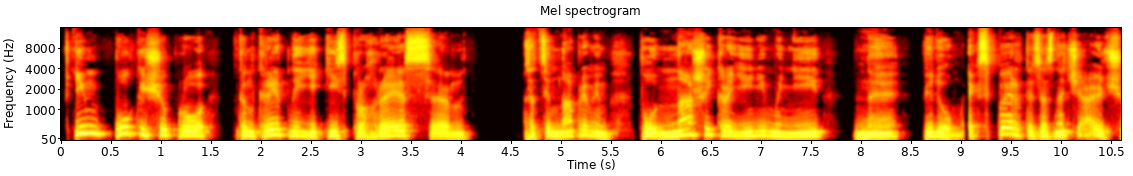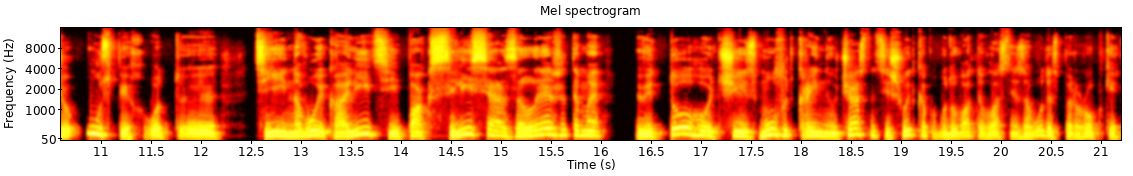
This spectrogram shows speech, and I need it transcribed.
Втім, поки що про конкретний якийсь прогрес ем, за цим напрямом по нашій країні мені не відомо. Експерти зазначають, що успіх, от е, цієї нової коаліції Пакс Селісія залежатиме від того, чи зможуть країни-учасниці швидко побудувати власні заводи з переробки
